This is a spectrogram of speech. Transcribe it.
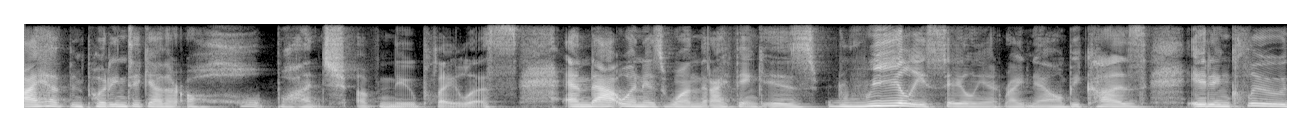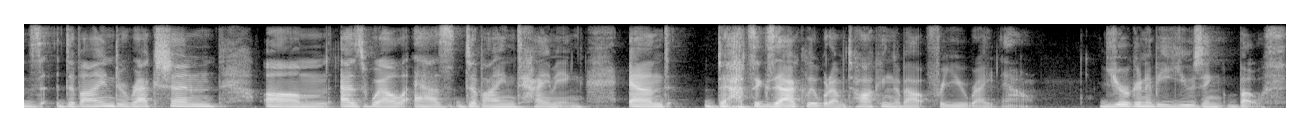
I have been putting together a whole bunch of new playlists. And that one is one that I think is really salient right now because it includes divine direction um, as well as divine timing. And that's exactly what I'm talking about for you right now. You're going to be using both.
